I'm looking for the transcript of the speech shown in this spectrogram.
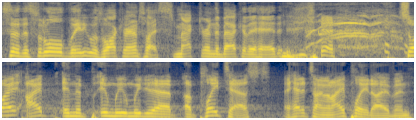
So this little old lady was walking around, so I smacked her in the back of the head. so I, I in the in when we did a, a play test ahead of time, and I played Ivan,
